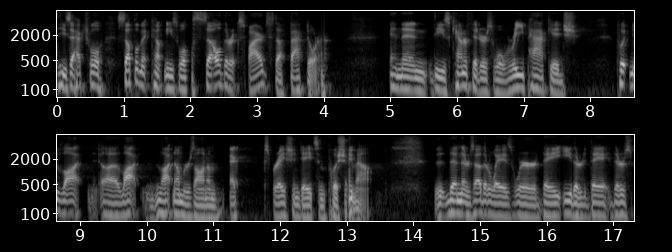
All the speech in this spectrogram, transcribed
these actual supplement companies will sell their expired stuff backdoor. And then these counterfeiters will repackage, put new lot uh, lot lot numbers on them, expiration dates, and push them out. Then there's other ways where they either they there's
